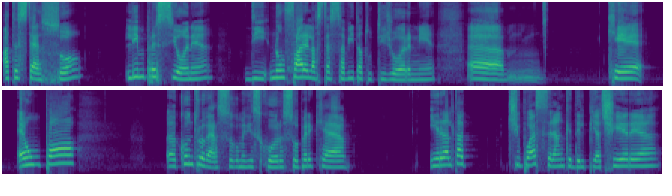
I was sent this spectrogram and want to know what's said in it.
a te stesso l'impressione di non fare la stessa vita tutti i giorni, ehm, che è un po' eh, controverso come discorso perché in realtà ci può essere anche del piacere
